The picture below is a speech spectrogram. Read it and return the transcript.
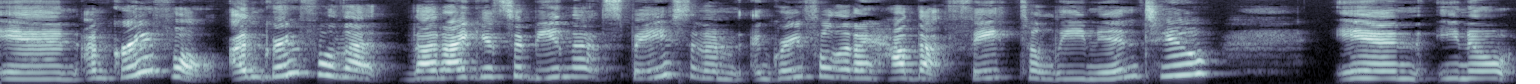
And I'm grateful. I'm grateful that that I get to be in that space, and I'm, I'm grateful that I have that faith to lean into. And you know,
